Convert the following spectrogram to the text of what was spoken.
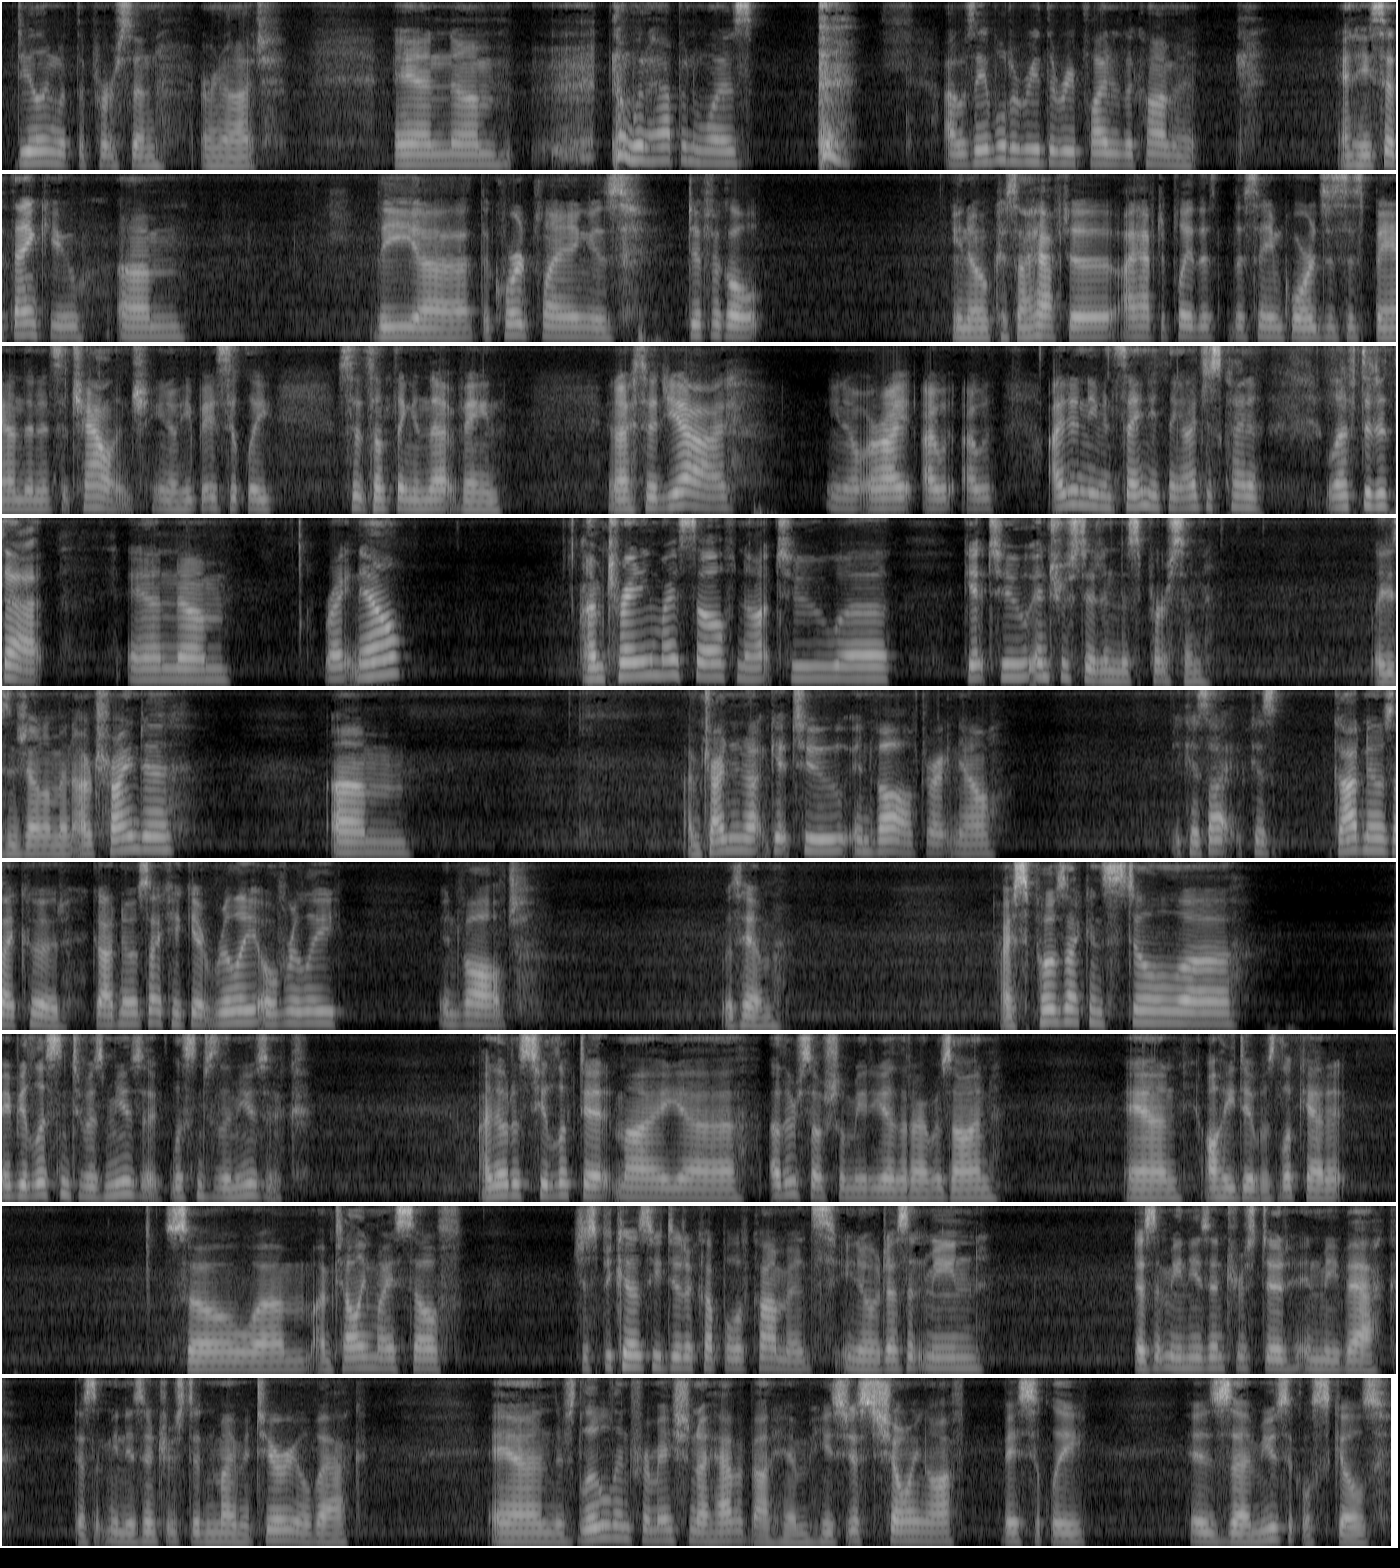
dealing with the person or not. And um, what happened was I was able to read the reply to the comment, and he said, "Thank you." Um, the uh, the chord playing is difficult, you know, because I have to I have to play the the same chords as this band, and it's a challenge. You know, he basically said something in that vein, and I said, "Yeah, I, you know," or I I I, I didn't even say anything. I just kind of left it at that, and um, right now. I'm training myself not to uh, get too interested in this person ladies and gentlemen. I'm trying to um I'm trying to not get too involved right now because I because God knows I could. God knows I could get really overly involved with him. I suppose I can still uh maybe listen to his music, listen to the music. I noticed he looked at my uh, other social media that I was on and all he did was look at it. So um, I'm telling myself, just because he did a couple of comments, you know, doesn't mean doesn't mean he's interested in me back. Doesn't mean he's interested in my material back. And there's little information I have about him. He's just showing off basically his uh, musical skills.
